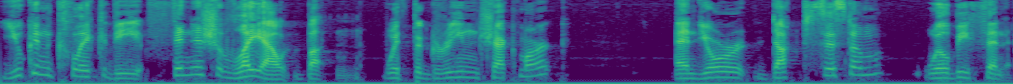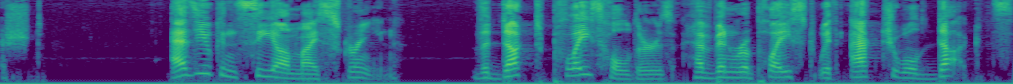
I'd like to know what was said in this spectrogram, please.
you can click the Finish Layout button with the green check mark, and your duct system will be finished. As you can see on my screen, the duct placeholders have been replaced with actual ducts,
